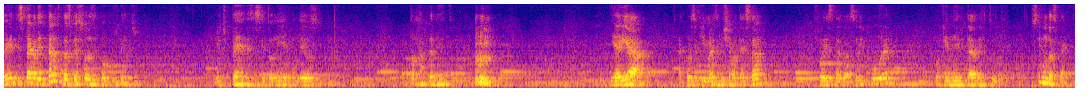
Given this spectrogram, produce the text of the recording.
a gente espera de tanto das pessoas e pouco de Deus. A gente perde essa sintonia com Deus tão rapidamente. E aí a, a coisa que mais me chama a atenção foi esse negócio. Ele cura porque nele está a virtude. O segundo aspecto.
